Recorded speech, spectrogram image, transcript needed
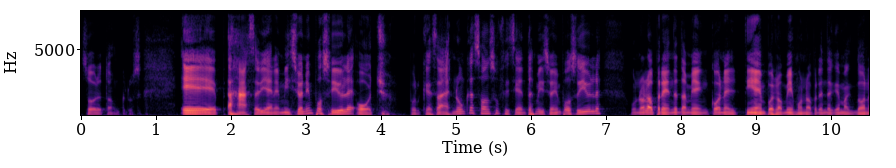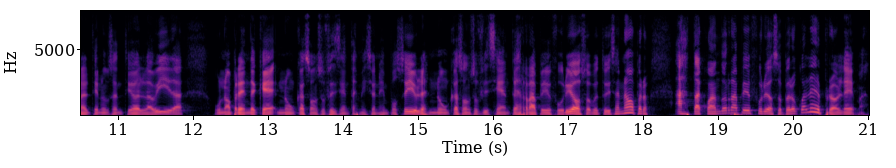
sobre Tom Cruise. Eh, ajá, se viene Misión Imposible 8. Porque, ¿sabes? Nunca son suficientes Misión Imposible. Uno lo aprende también con el tiempo. Es lo mismo. Uno aprende que McDonald's tiene un sentido en la vida. Uno aprende que nunca son suficientes Misiones Imposibles. Nunca son suficientes Rápido y Furioso. Pero tú dices, no, pero ¿hasta cuándo Rápido y Furioso? Pero ¿cuál es el problema?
